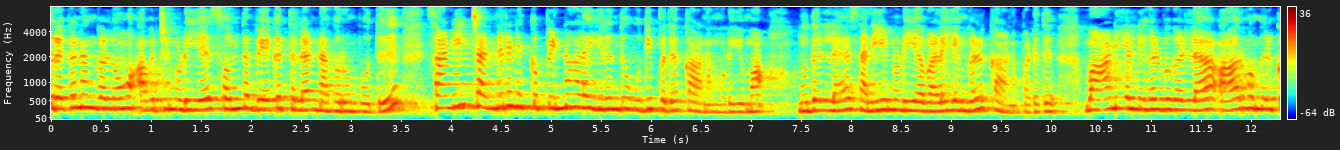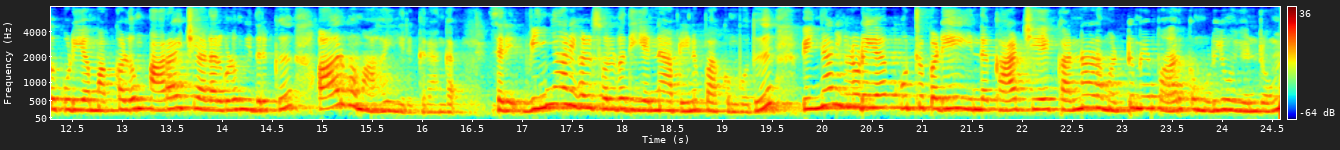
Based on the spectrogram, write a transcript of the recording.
கிரகணங்களும் அவற்றினுடைய சொந்த வேகத்தில் நகரும் போது சனி சந்திரனுக்கு பின்னால் இருந்து உதிப்பதை காண முடியுமா? முதல்ல சனியனுடைய வளையங்கள் காணப்படுது. வானியல் நிகழ்வுகளில் ஆர்வம் இருக்கக்கூடிய மக்களும் ஆராய்ச்சியாளர்களும் இதற்கு ஆர்வமாக இருக்கிறாங்க. சரி விஞ்ஞானிகள் சொல்வது என்ன அப்படின்னு பார்க்கும்போது விஞ்ஞானிகளுடைய கூற்றுப்படி இந்த காட்சியை கண்ணால் மட்டுமே பார்க்க முடியும் என்றும்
